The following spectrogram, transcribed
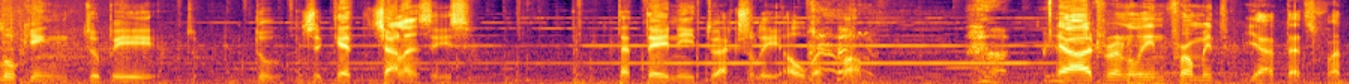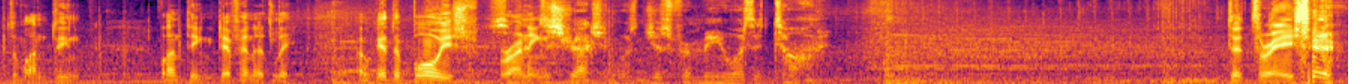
looking to be to, to get challenges that they need to actually overcome. yeah, adrenaline from it. Yeah, that's what the one thing. One thing definitely. Okay, the boy is So running distraction wasn't just for me, was it, Tong? the tracer.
